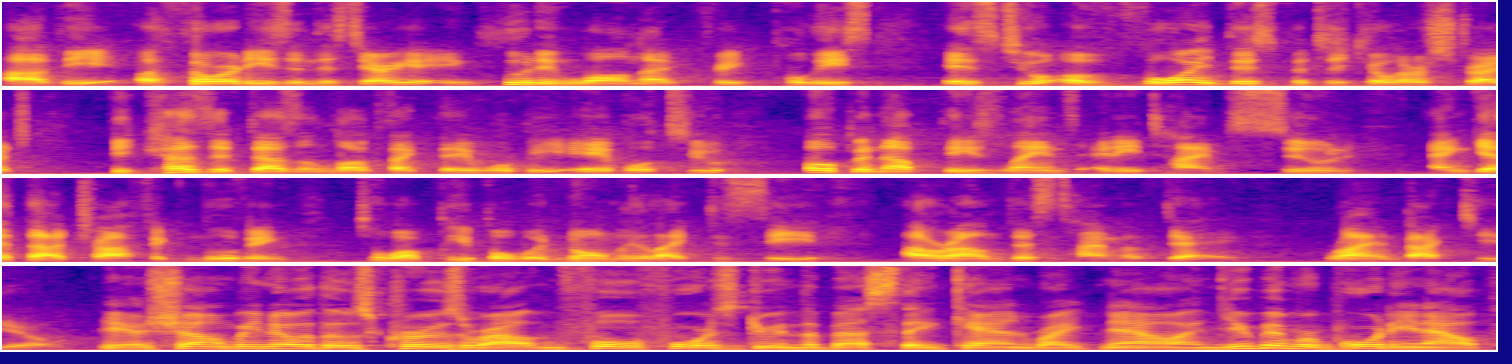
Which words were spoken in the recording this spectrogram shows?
uh, the authorities in this area, including Walnut Creek Police, is to avoid this particular stretch because it doesn't look like they will be able to open up these lanes anytime soon and get that traffic moving to what people would normally like to see around this time of day. Ryan, back to you. Yeah, Sean, we know those crews are out in full force doing the best they can right now, and you've been reporting out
